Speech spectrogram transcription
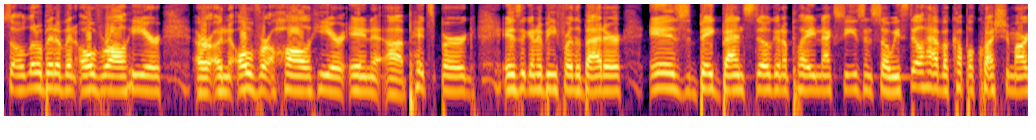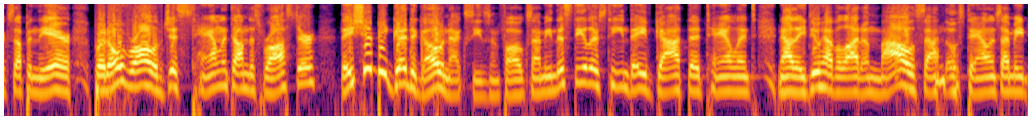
So a little bit of an overall here, or an overhaul here in uh, Pittsburgh. Is it going to be for the better? Is Big Ben still going to play next season? So we still have a couple question marks up in the air. But overall, of just talent on this roster, they should be good to go next season, folks. I mean, this Steelers team, they've got the talent. Now they do have a lot of mouths on those talents. I mean,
